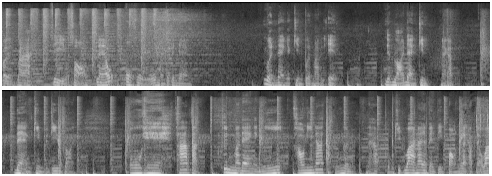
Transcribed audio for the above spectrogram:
เปิดมา4กับ2แล้วโอ้โห เหมือนจะเป็นแดง เหมือนแดงจะกินเปิดมาเป็นเอ็ดเรียบร้อยแดงกินนะครับ แดงกินเป็นที่เรียบร้อย โอเค ถ้าตัดขึ้นมาแดงอย่างนี้เขาวนี้หน้าตัดน้ำเงินนะครับ ผมคิดว่าน่าจะเป็นปิงปองนี่แหละครับ แต่ว่า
